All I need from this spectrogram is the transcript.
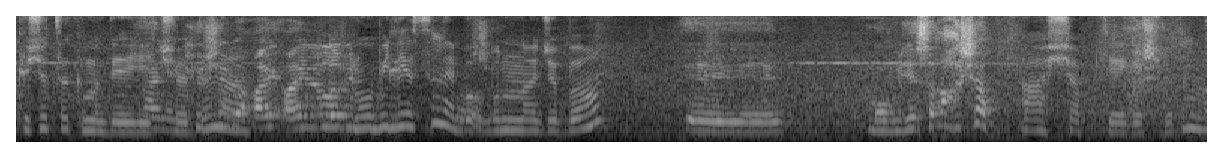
Köşe takımı diye Yani geçiyor değil köşe mi? ve ay- ayrılabilir. Mobilyası ne bu, bunun acaba? Ee, mobilyası ahşap. Ahşap diye geçiyor değil mi?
